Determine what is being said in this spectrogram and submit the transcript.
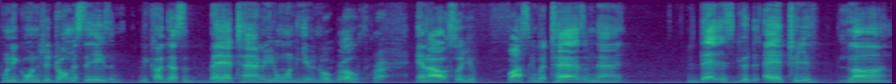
when it going into dormant season because that's a bad time. You don't want to give it no growth. Right. And also your phosphorus and potassium now, that is good to add to your lawn,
